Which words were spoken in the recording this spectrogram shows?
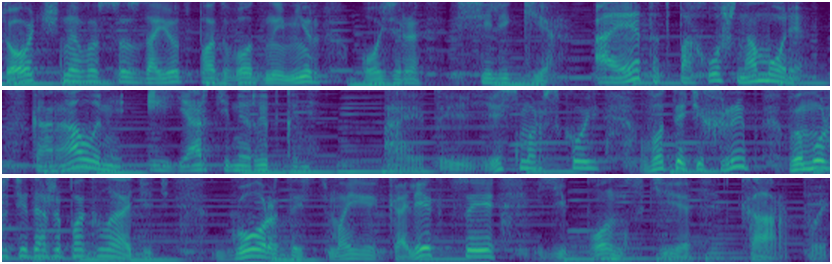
точно воссоздает подводный мир озера Селигер. А этот похож на море с кораллами и яркими рыбками. А это и есть морской. Вот этих рыб вы можете даже погладить. Гордость моей коллекции – японские карпы.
